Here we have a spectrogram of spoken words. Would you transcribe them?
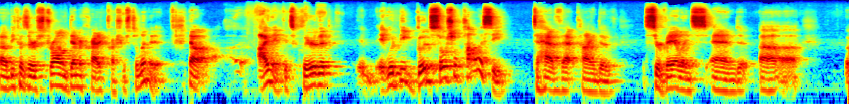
uh, because there are strong democratic pressures to limit it. Now, I think it's clear that it, would be good social policy to have that kind of surveillance and uh, uh,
